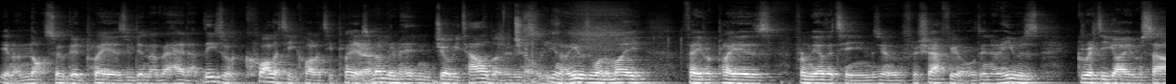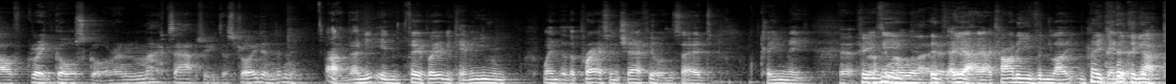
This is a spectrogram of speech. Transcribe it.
you know, not so good players who didn't have their head up. These were quality, quality players. Yeah. I remember him hitting Joey Talbot. Was, Joey. you know, he was one of my favourite players from the other teams. You know, for Sheffield. You know, he was gritty guy himself, great goal scorer, and Max absolutely destroyed him, didn't he? Oh, and in February he came. He even went to the press in Sheffield and said, "Clean me." Yeah, He- nothing wrong with that. it- yeah, I can't even like make anything up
